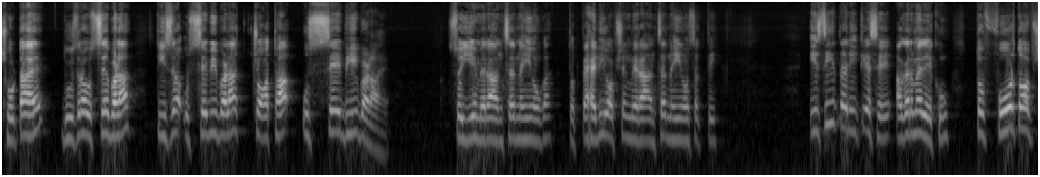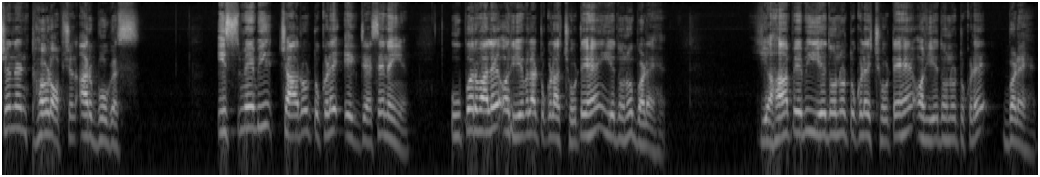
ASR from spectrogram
छोटा है, दूसरा उससे बड़ा, तीसरा उससे भी बड़ा, चौथा उससे भी बड़ा है। सो ये मेरा आंसर नहीं होगा। तो पहली ऑप्शन मेरा आंसर नहीं हो सकती। इसी तरीके से अगर मैं देखूँ तो fourth option and third option are bogus इसमें भी चारों टुकड़े एक जैसे नहीं है। ऊपर वाले और ये वाला टुकड़ा छोटे हैं, ये दोनों बड़े हैं। यहाँ पे भी ये दोनों टुकड़े छोटे हैं और ये दोनों टुकड़े बड़े हैं।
